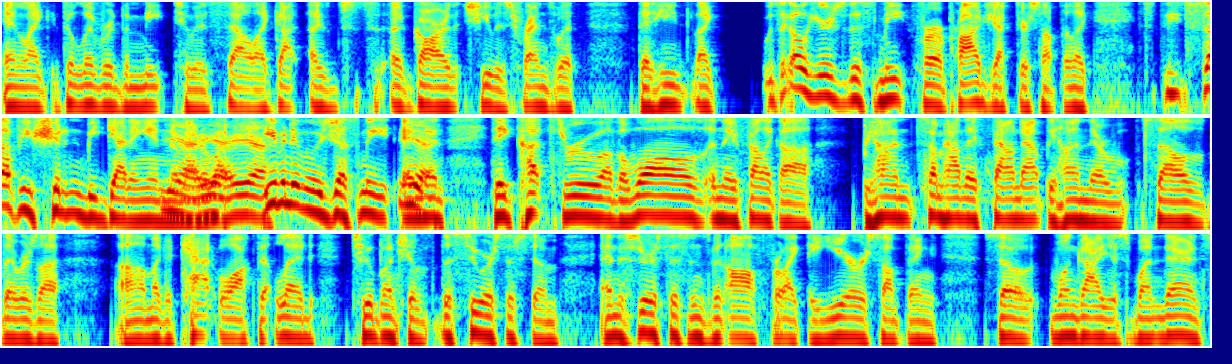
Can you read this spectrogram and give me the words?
and like delivered the meat to his cell. Like got a, a guard that she was friends with that he like was like oh here's this meat for a project or something. Like stuff you shouldn't be getting in no Yeah, matter yeah, what yeah. even if it was just meat. And then they cut through uh, the walls and they found like a behind somehow they found out behind their cells there was a um, like a catwalk that led to a bunch of the sewer system. And the sewer system's been off for like a year or something. So one guy just went there and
